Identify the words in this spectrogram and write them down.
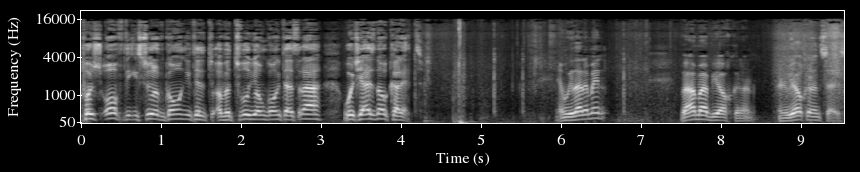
push off the isur of going into the, of a tvul yom going to asra, which has no karet. And we let him in. V'amar Yochanan, and Yochanan says,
